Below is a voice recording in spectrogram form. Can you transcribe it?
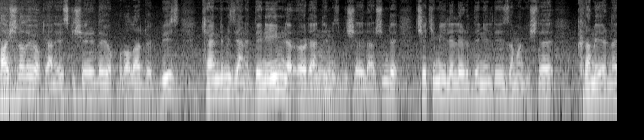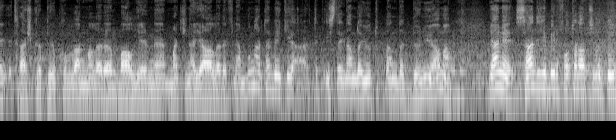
Taşra'da yok. Yani Eskişehir'de yok. Buralarda yok. Biz kendimiz yani deneyimle öğrendiğimiz bir şeyler. Şimdi çekim hileleri denildiği zaman işte krema yerine tıraş köpüğü kullanmaları, bal yerine makine yağları falan. Bunlar tabii ki artık Instagram'da, YouTube'dan da dönüyor ama yani sadece bir fotoğrafçılık değil,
